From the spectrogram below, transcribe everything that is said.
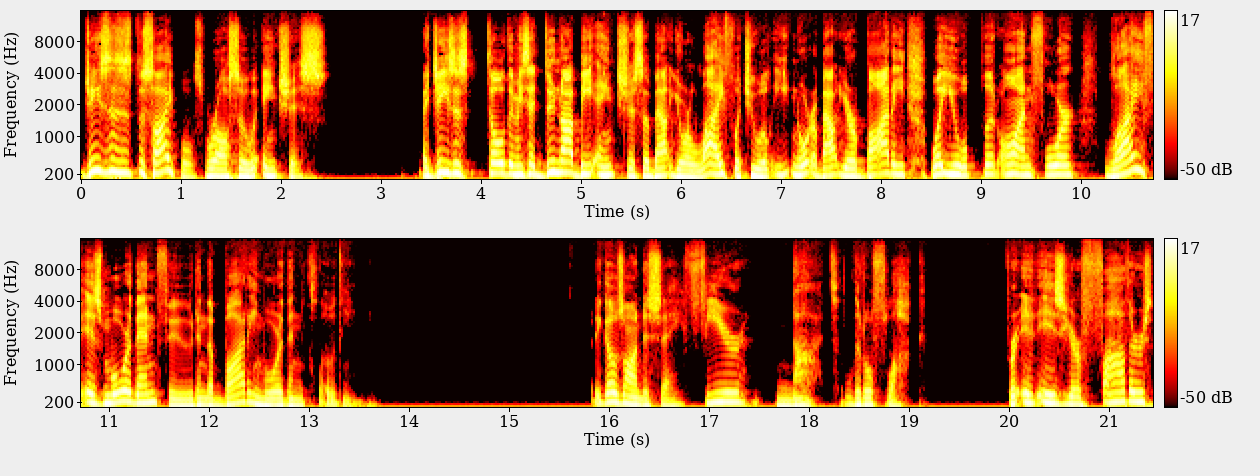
Jesus' disciples were also anxious. Like Jesus told them, He said, Do not be anxious about your life, what you will eat, nor about your body, what you will put on, for life is more than food, and the body more than clothing. But he goes on to say, Fear not, little flock, for it is your Father's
